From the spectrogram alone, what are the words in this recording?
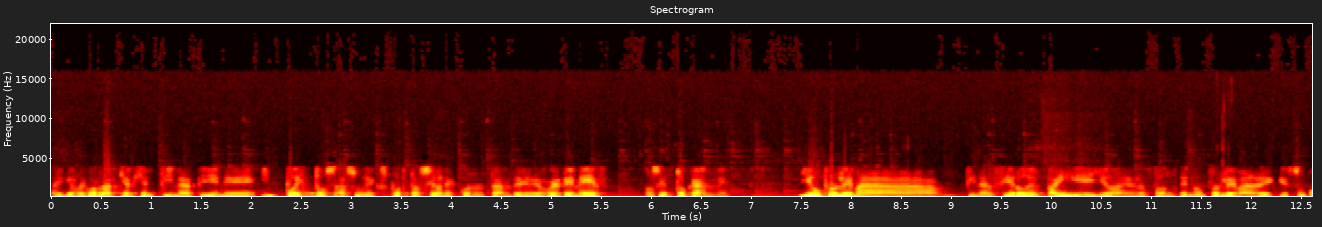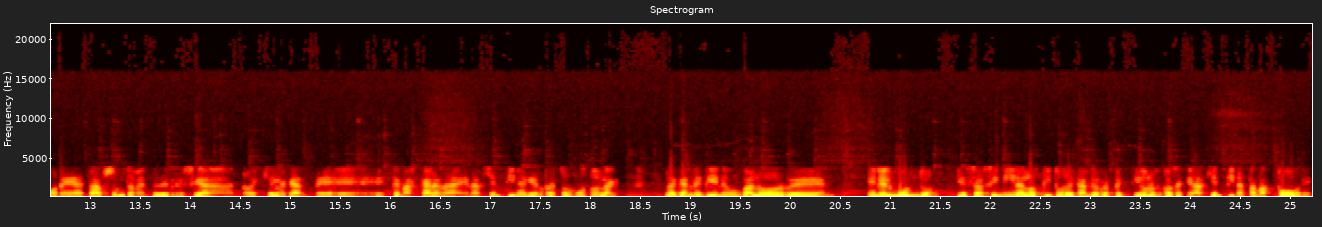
Hay que recordar que Argentina tiene impuestos a sus exportaciones con el tan de retener, ¿no es cierto?, carne y es un problema financiero del país. Ellos en el fondo tienen un problema de que su moneda está absolutamente depreciada. No es que la carne esté más cara en, Argentina que en el resto del mundo. La, carne tiene un valor eh, en el mundo que se asimila a los tipos de cambio respectivos. Lo que pasa es que Argentina está más pobre.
